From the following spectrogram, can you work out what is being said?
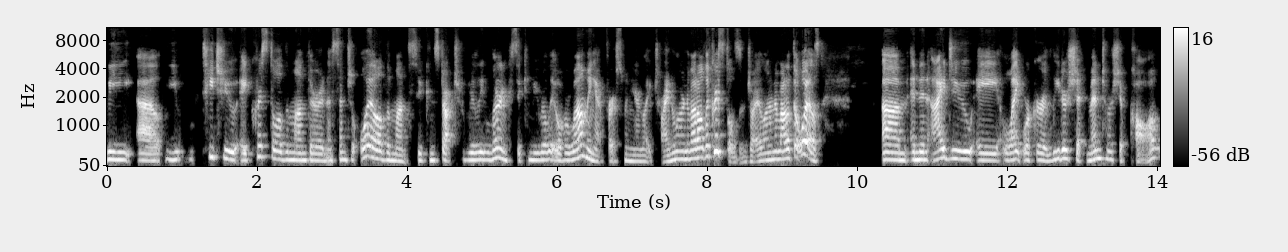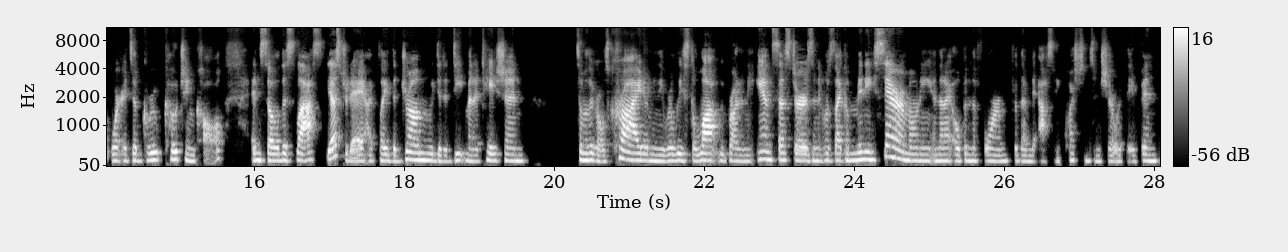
We uh, you teach you a crystal of the month or an essential oil of the month, so you can start to really learn because it can be really overwhelming at first when you're like trying to learn about all the crystals and try to learn about the oils. Um, and then I do a Lightworker leadership mentorship call where it's a group coaching call. And so this last yesterday, I played the drum. We did a deep meditation some of the girls cried. I mean, they released a lot. We brought in the ancestors, and it was like a mini ceremony. And then I opened the forum for them to ask me questions and share what they've been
